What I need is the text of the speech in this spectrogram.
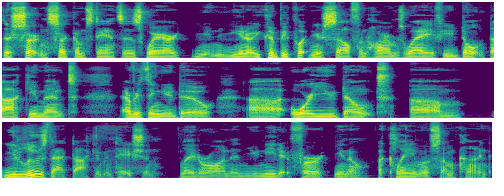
there's certain circumstances where you, know you could be putting yourself in harm's way if you don't document everything you do, uh, or you don't um, you lose that documentation later on and you need it for you know a claim of some kind.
